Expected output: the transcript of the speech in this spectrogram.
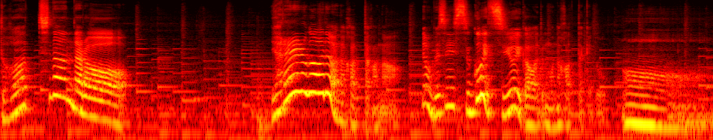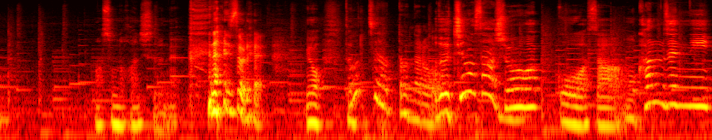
どっちなんだろう。やられる側ではなかったかな。でも別にすごい強い側でもなかったけど。あー。あそんな感じするね。何それ。いやどっちだったんだろう。うちのさ小学校はさもう完全に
